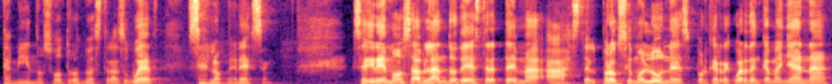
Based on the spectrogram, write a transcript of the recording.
También nosotros, nuestras webs, se lo merecen. Seguiremos hablando de este tema hasta el próximo lunes, porque recuerden que mañana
